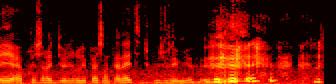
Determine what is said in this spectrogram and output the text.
et après, j'arrête de lire les pages internet et du coup, je vais mieux.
